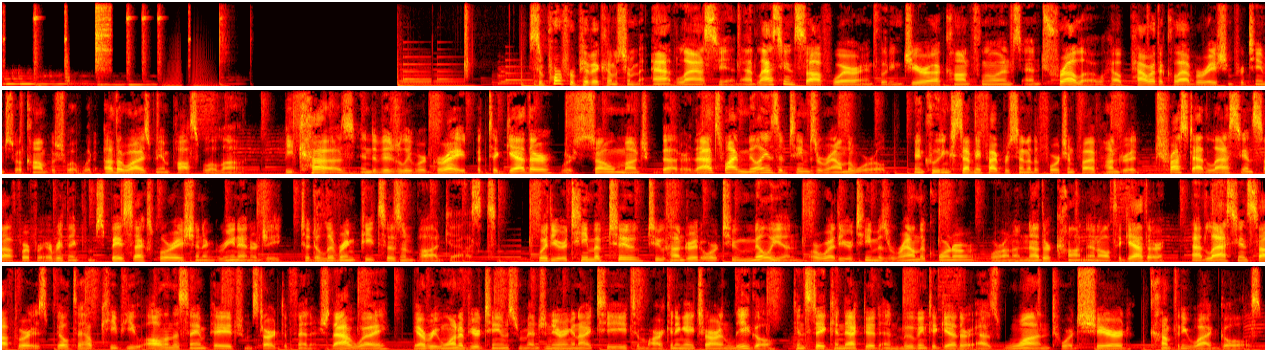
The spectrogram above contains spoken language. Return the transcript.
Support for Pivot comes from Atlassian. Atlassian software, including Jira, Confluence, and Trello, help power the collaboration for teams to accomplish what would otherwise be impossible alone. Because individually we're great, but together we're so much better. That's why millions of teams around the world, including 75% of the Fortune 500, trust Atlassian software for everything from space exploration and green energy to delivering pizzas and podcasts. Whether you're a team of two, 200, or 2 million, or whether your team is around the corner or on another continent altogether, Atlassian software is built to help keep you all on the same page from start to finish. That way, every one of your teams, from engineering and IT to marketing, HR, and legal, can stay connected and moving together as one towards shared company wide goals.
